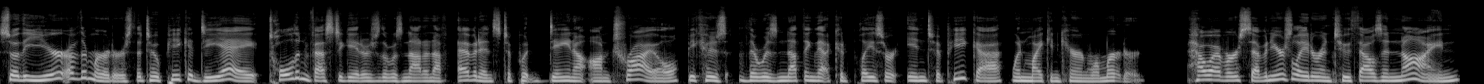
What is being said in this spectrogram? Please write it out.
So, the year of the murders, the Topeka DA told investigators there was not enough evidence to put Dana on trial because there was nothing that could place her in Topeka when Mike and Karen were murdered. However, seven years later in 2009,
